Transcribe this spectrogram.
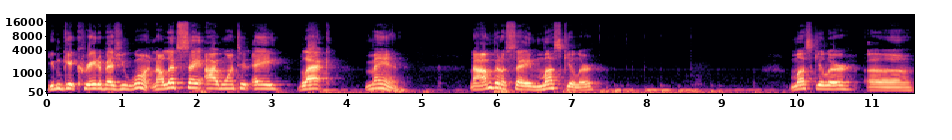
You can get creative as you want. Now, let's say I wanted a black man. Now, I'm going to say muscular muscular. Uh,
